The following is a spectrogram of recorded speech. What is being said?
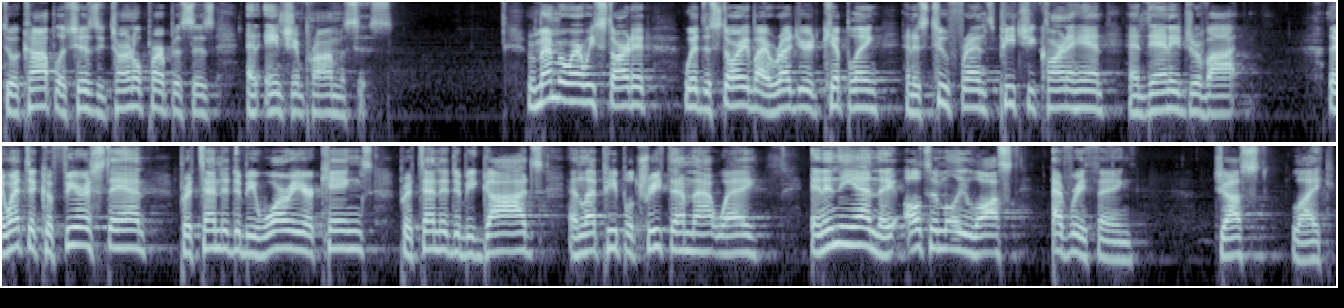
to accomplish his eternal purposes and ancient promises. Remember where we started with the story by Rudyard Kipling and his two friends, Peachy Carnehan and Danny Dravot? They went to Kafiristan, pretended to be warrior kings, pretended to be gods, and let people treat them that way. And in the end, they ultimately lost everything just like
